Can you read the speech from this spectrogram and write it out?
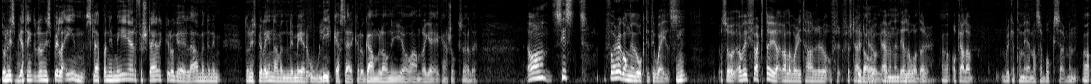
Då ni, Jag tänkte då ni spelar in, släpper ni mer förstärkare och grejer? Eller använder ni, då ni spelar in använder ni mer olika stärkare och gamla och nya och andra grejer kanske också? Eller? Ja, sist, förra gången vi åkte till Wales. Mm. Och så, ja, vi fraktade ju alla våra gitarrer och för, förstärkare och även en del lådor. Ja. Och alla brukar ta med en massa boxar. Men Ja,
